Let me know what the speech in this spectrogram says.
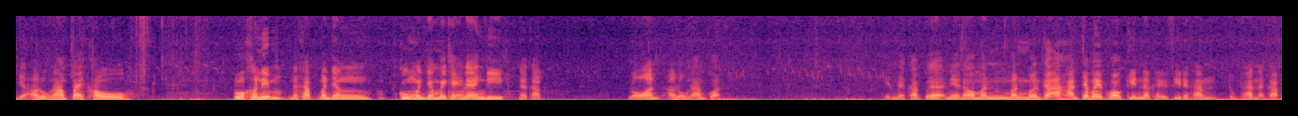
เดี๋ยวเอาลงน้ำไปเขาตัวเขานิ่มนะครับ มันยังกุ้งมันยังไม่แข็งแรงดีนะครับ ร้อนเอาลงน้ำก่อน ห็นไหมครับเนี่ยเนาะมันมันเหมือนกับอาหารจะไม่พอกินนะครับ FC นะครับทุกท่านนะครับ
